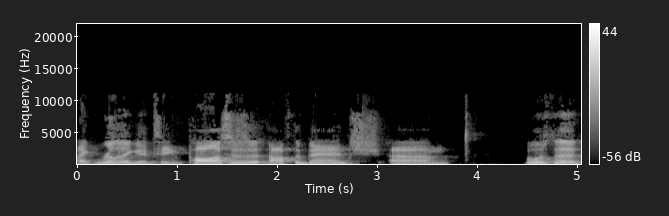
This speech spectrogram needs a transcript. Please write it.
Like really good team. Paulus is off the bench. Um, what was the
